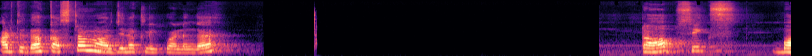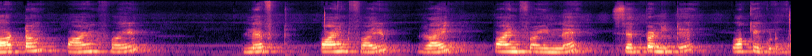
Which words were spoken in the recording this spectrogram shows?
அடுத்ததாக கஸ்டம் மார்ஜினை கிளிக் பண்ணுங்கள் top six bottom point five left point five right point ஃபைவ்னு செட் பண்ணிவிட்டு ஓகே கொடுங்க.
